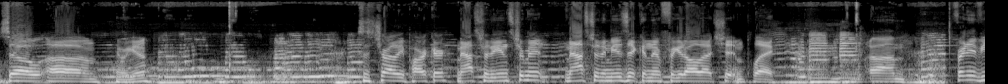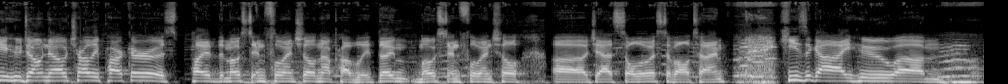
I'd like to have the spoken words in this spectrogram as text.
so um, here we go this is Charlie Parker. Master the instrument, master the music, and then forget all that shit and play. Um, for any of you who don't know, Charlie Parker is probably the most influential, not probably, the most influential uh, jazz soloist of all time. He's a guy who. Um,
